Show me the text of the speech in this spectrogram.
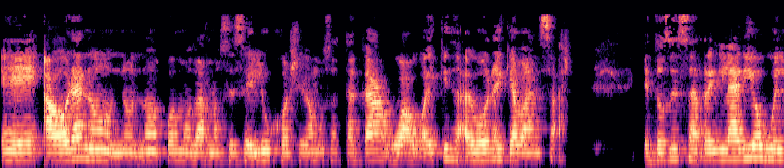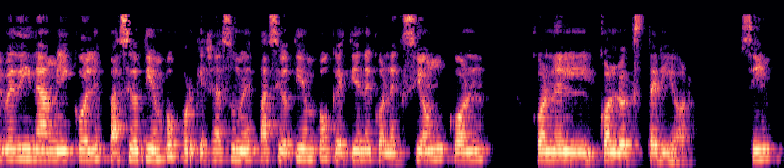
Eh, ahora no, no, no podemos darnos ese lujo, llegamos hasta acá, wow, hay que, ahora hay que avanzar. Entonces, arreglario vuelve dinámico el espacio-tiempo porque ya es un espacio-tiempo que tiene conexión con, con el, con lo exterior, ¿sí?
